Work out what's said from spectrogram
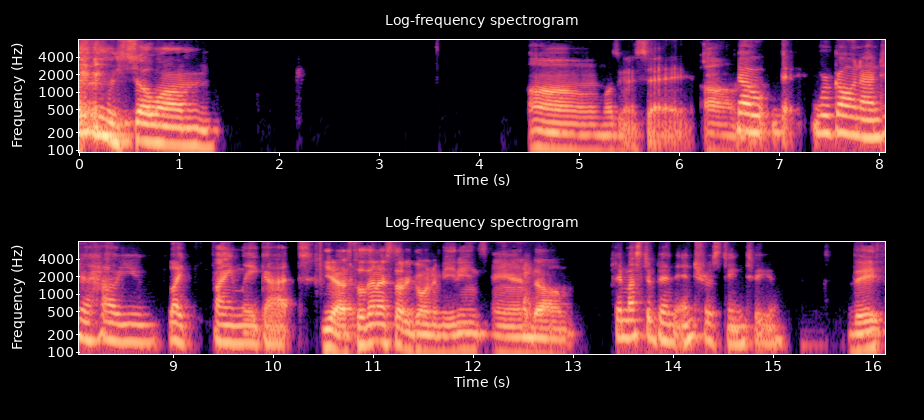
so um um what was I gonna say? Um so th- we're going on to how you like finally got yeah, so then I started going to meetings and um they must have been interesting to you. They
